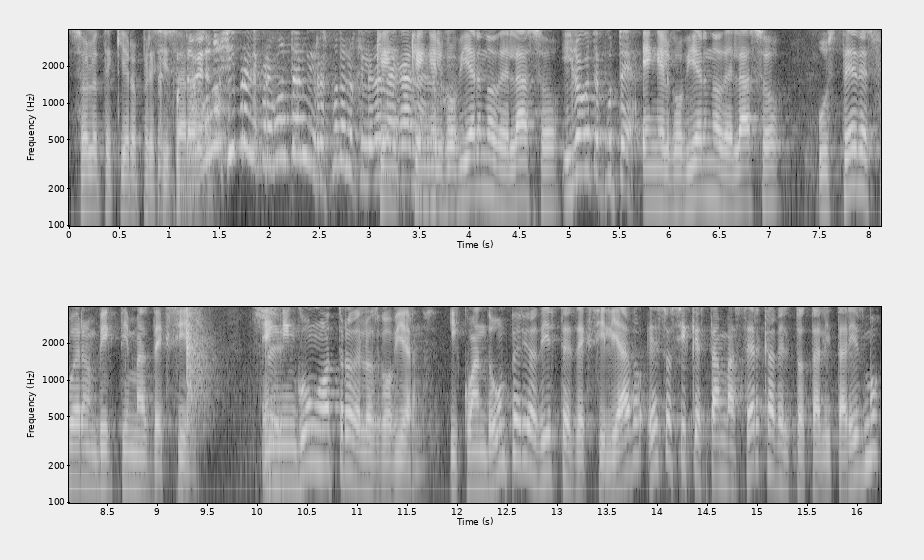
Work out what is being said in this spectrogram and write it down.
Solo te quiero precisar algo. Uno siempre le pregunta algo y responde lo que le da Que, la gana. que en el loco. gobierno de Lazo, Y luego te putea. en el gobierno de Lazo, ustedes fueron víctimas de exilio. Sí. En ningún otro de los gobiernos. Y cuando un periodista es exiliado, eso sí que está más cerca del totalitarismo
